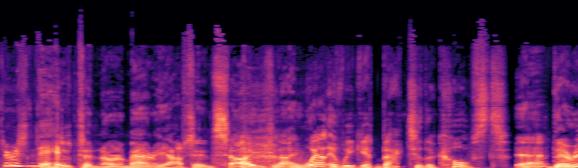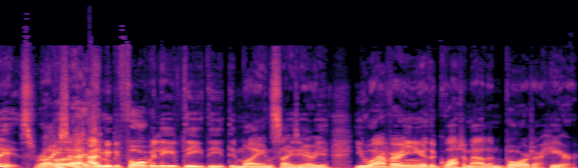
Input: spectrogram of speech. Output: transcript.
there isn't a Hilton or a Marriott inside. Like, Well, if we get back to the coast, Yeah. there is, right? Right. I mean, before we leave the, the, the Mayan site area, you are very near the Guatemalan border here.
